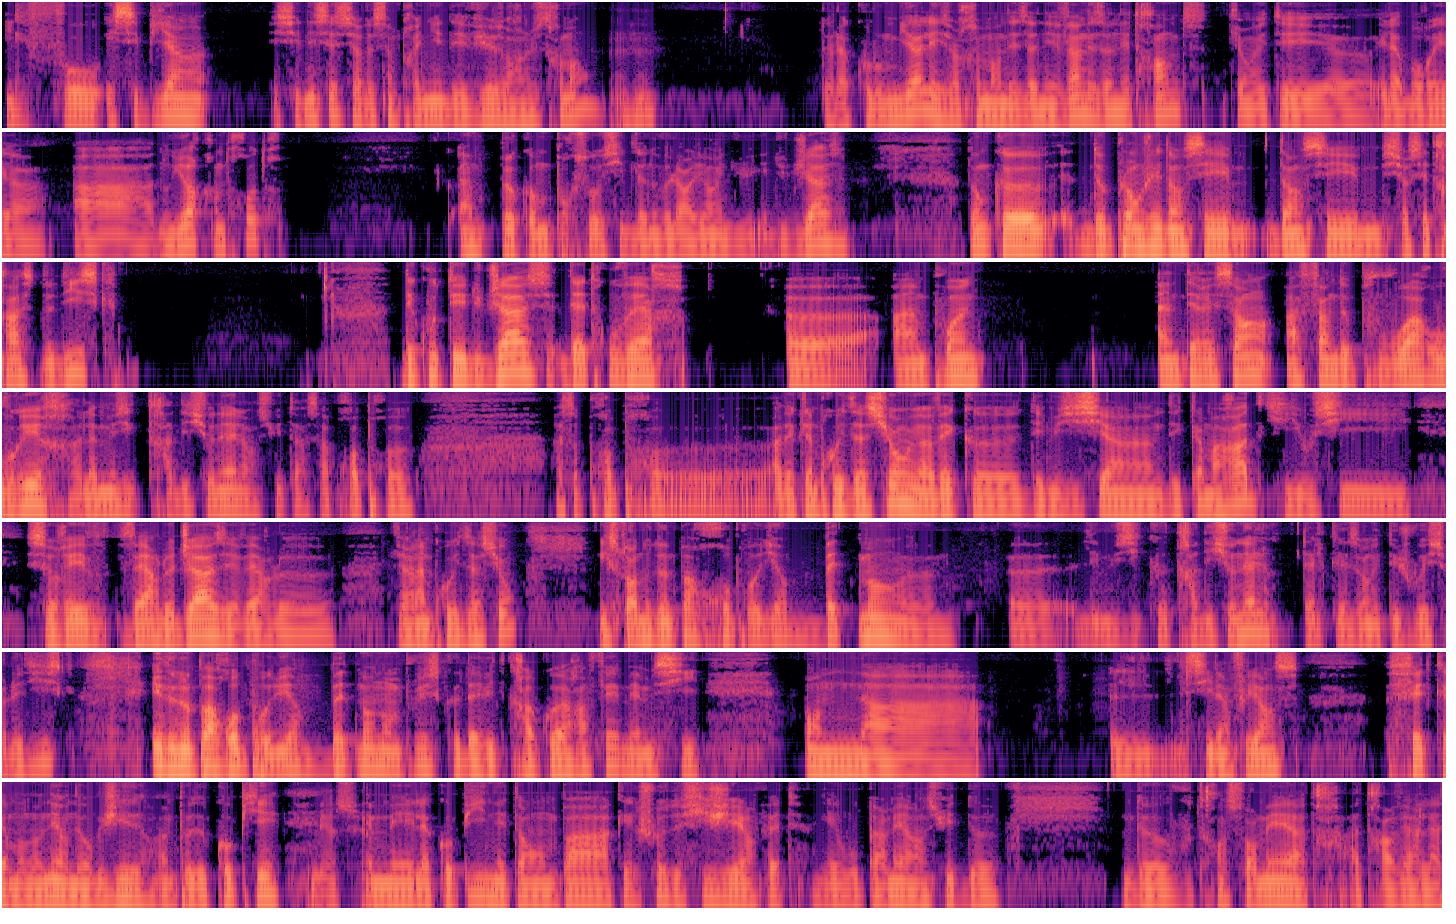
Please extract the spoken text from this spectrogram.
il faut, et c'est bien, et c'est nécessaire de s'imprégner des vieux enregistrements. Mhm. De la Columbia, les enregistrements des années 20, des années 30, qui ont été euh, élaborés à, New York, entre autres. Un peu comme pour ceux aussi de la Nouvelle-Orléans et du, jazz. Donc, euh, de plonger dans ces, dans ces, sur ces traces de disques, d'écouter du jazz, d'être ouvert euh, à un point intéressant afin de pouvoir ouvrir la musique traditionnelle ensuite à sa propre à sa propre euh, avec l'improvisation et avec euh, des musiciens des camarades qui aussi seraient vers le jazz et vers le vers l'improvisation histoire de ne pas reproduire bêtement euh, les musiques traditionnelles telles qu'elles ont été jouées sur les disques et de ne pas reproduire bêtement non plus ce que David Krakauer a fait même si on a si l'influence fait qu'à un moment donné, on est obligé un peu de copier. Bien sûr. Mais la copie n'étant pas quelque chose de figé, en fait. Et vous permet ensuite de, de vous transformer à, à travers la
